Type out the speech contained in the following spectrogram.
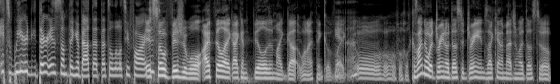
it's weird there is something about that that's a little too far it's just so visual. I feel like I can feel it in my gut when I think of like, oh, because I know what Drano does to drains. I can't imagine what it does to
